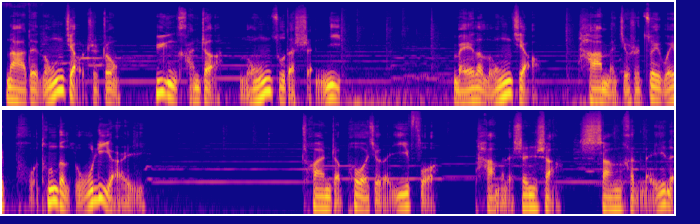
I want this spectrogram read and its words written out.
那对龙角之中蕴含着龙族的神力。没了龙角，他们就是最为普通的奴隶而已。穿着破旧的衣服，他们的身上伤痕累累。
